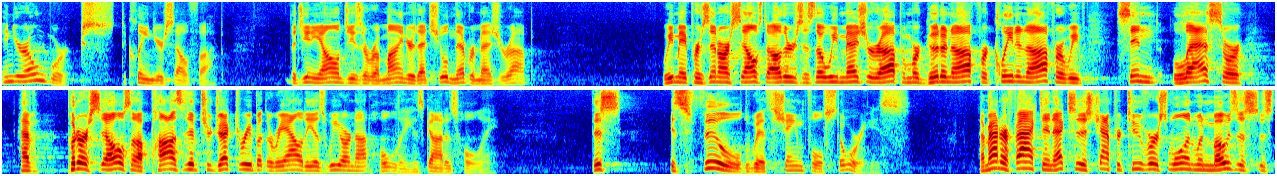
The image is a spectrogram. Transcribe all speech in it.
in your own works to clean yourself up? The genealogy is a reminder that you'll never measure up. We may present ourselves to others as though we measure up and we're good enough or clean enough or we've sinned less or have put ourselves on a positive trajectory, but the reality is we are not holy as God is holy. This is filled with shameful stories. As a matter of fact, in Exodus chapter 2, verse 1, when Moses is,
